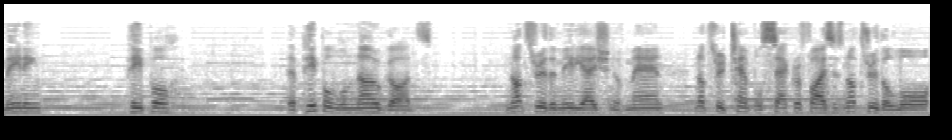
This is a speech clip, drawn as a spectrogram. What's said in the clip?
Meaning, people, that people will know God, not through the mediation of man, not through temple sacrifices, not through the law,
